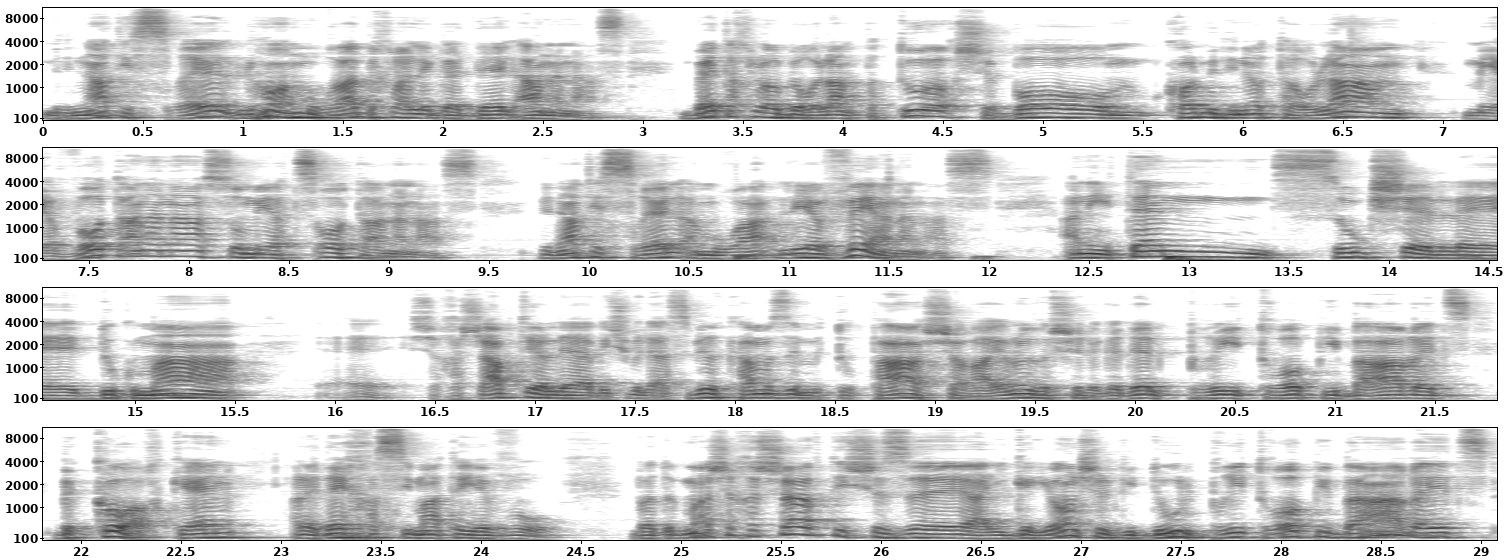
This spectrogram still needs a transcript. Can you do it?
מדינת ישראל לא אמורה בכלל לגדל אננס. בטח לא בעולם פתוח שבו כל מדינות העולם מייבאות אננס או מייצאות אננס. מדינת ישראל אמורה לייבא אננס. אני אתן סוג של אה, דוגמה שחשבתי עליה בשביל להסביר כמה זה מטופש הרעיון הזה של לגדל פרי טרופי בארץ בכוח, כן? על ידי חסימת היבוא. והדוגמה שחשבתי שזה ההיגיון של גידול פרי טרופי בארץ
